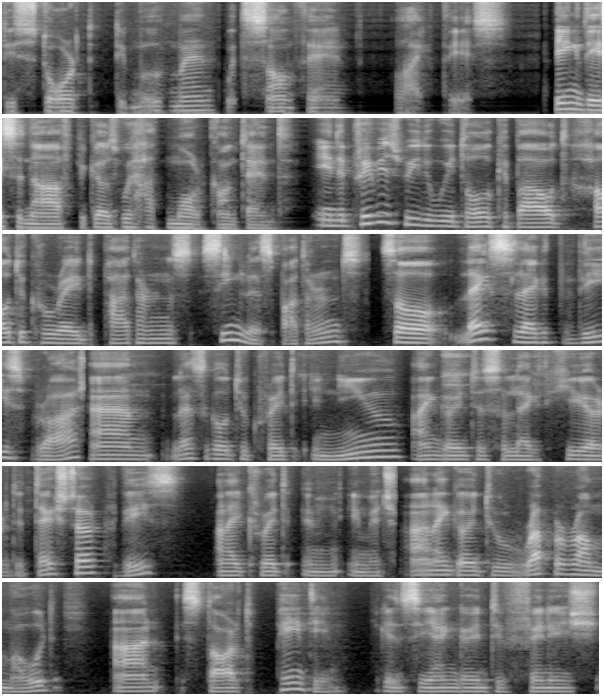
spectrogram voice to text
distort the movement with something like this. Think this is enough because we have more content. In the previous video we talked about how to create patterns, seamless patterns. So let's select this brush and let's go to create a new. I'm going to select here the texture, this, and I create an image. And I'm going to wrap around mode and start painting. You can see I'm going to finish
